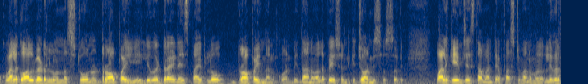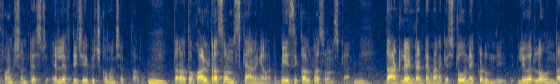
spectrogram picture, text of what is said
ఒకవేళ గాల్ బ్లాడర్లో ఉన్న స్టోన్ డ్రాప్ అయ్యి లివర్ డ్రైనేజ్ పైప్లో డ్రాప్ అయింది అనుకోండి దానివల్ల పేషెంట్కి జాండీస్ వస్తుంది. వాళ్ళకి ఏం చేస్తామంటే ఫస్ట్ మనము లివర్ ఫంక్షన్ టెస్ట్ ఎల్ఎఫ్టీ చేయించుకోమని చెప్తాము. తర్వాత ఒక అల్ట్రాసౌండ్ స్కానింగ్ అనమాట బేసిక్ అల్ట్రాసౌండ్ స్కానింగ్. దాంట్లో ఏంటంటే మనకి స్టోన్ ఎక్కడ ఉంది లివర్లో ఉందా?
